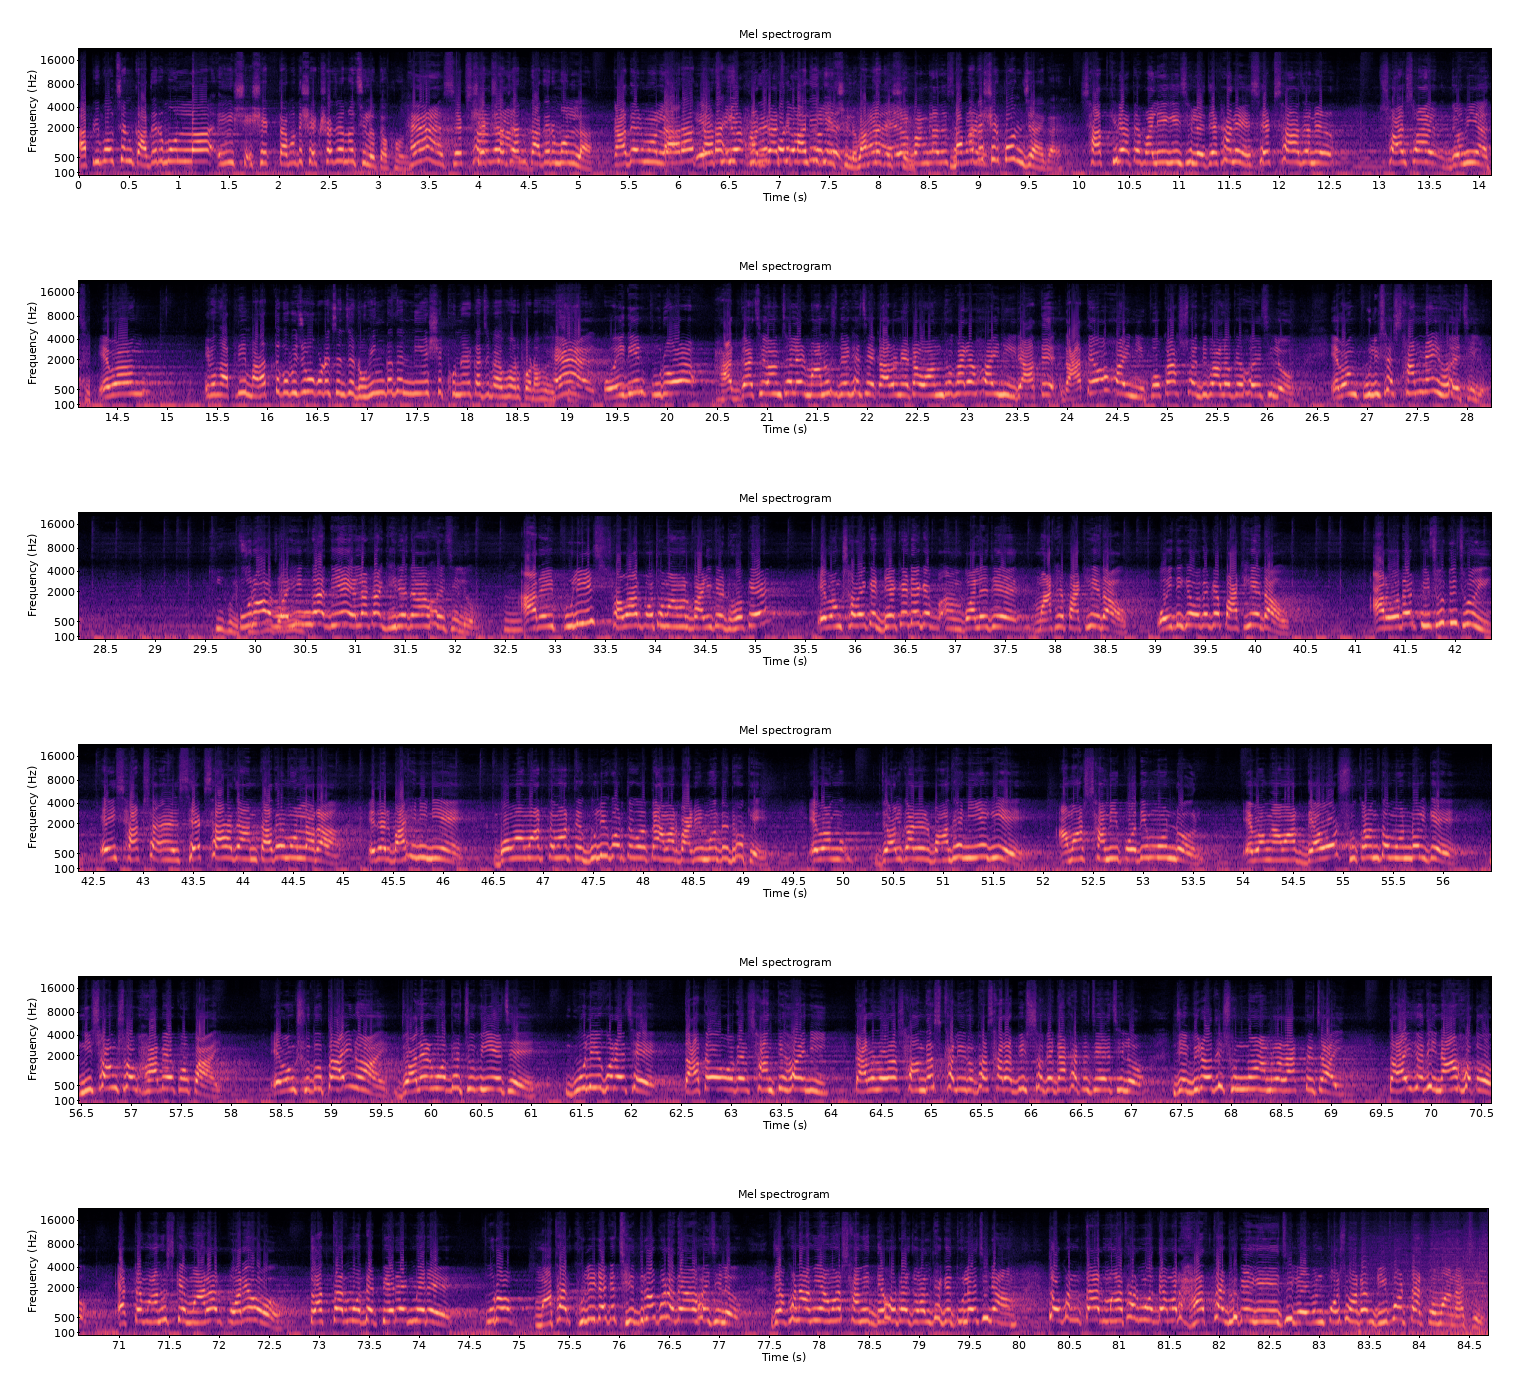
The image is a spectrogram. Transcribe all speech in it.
আপনি বলছেন কাদের মোল্লা এই শে- শেখ আমাদের শেখ সাজানো ছিল তখন। হ্যাঁ শেখ শাহজাহান কাদের মোল্লা? কাদের মোল্লা? তারা তারা খুনের পরে পালিয়ে গিয়েছিল হ্যাঁ, বাংলাদেশে বাংলাদেশে। বাংলাদেশের কোন জায়গায়? সাতক্ষীরাতে পালিয়ে গিয়েছিল যেখানে শেখ শাহজাহানের ছয় ছয় জমি আছে। এবং এবং আপনি মারাত্মক অভিযোগ করেছেন যে রোহিঙ্গাদের নিয়ে এসে খুনের কাজে ব্যবহার করা হয়েছে। হ্যাঁ ওই দিন পুরো হাটগাছি অঞ্চলের মানুষ দেখেছে কারণ এটা অন্ধকারে হয়নি রাতে রাতেও হয়নি প্রকাশ্য দিবালোকে হয়েছিল এবং পুলিশের সামনেই হয়েছিল। কি হয়েছে? পুরো। রোহিঙ্গা দিয়ে এলাকা ঘিরে দেওয়া হয়েছিল। আর এই পুলিশ সবার প্রথম আমার বাড়িতে ঢোকে এবং সবাইকে ডেকে ডেকে বলে যে মাঠে পাঠিয়ে দাও ওইদিকে ওদেরকে পাঠিয়ে দাও। আর ওদের পিছু পিছুই এই শেখ শাহজাহান কাদের মোল্লারা এদের বাহিনী নিয়ে বোমা মারতে মারতে গুলি করতে করতে আমার বাড়ির মধ্যে ঢোকে এবং জলগারের বাঁধে নিয়ে গিয়ে আমার স্বামী প্রদীপ মণ্ডল এবং আমার দেওর সুকান্ত মণ্ডলকে নৃশংসভাবে কোপায়। এবং শুধু তাই নয়, জলের মধ্যে চুবিয়েছে, গুলি করেছে, তাতেও ওদের শান্তি হয়নি। কারণ ওরা সন্দেশখালী তথা সারা বিশ্বকে দেখাতে চেয়েছিল যে বিরোধী শূন্য আমরা রাখতে চাই। তাই যদি না হতো, একটা মানুষকে মারার পরেও তক্তার মধ্যে পেরেক মেরে পুরো মাথার খুলিটাকে ছিদ্র করে দেওয়া হয়েছিল। যখন আমি আমার স্বামীর দেহটা জল থেকে তুলেছিলাম, তখন তার মাথার মধ্যে আমার হাতটা ঢুকে গিয়েছিল এবং পোস্টমর্টম রিপোর্ট তার প্রমাণ আছে।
